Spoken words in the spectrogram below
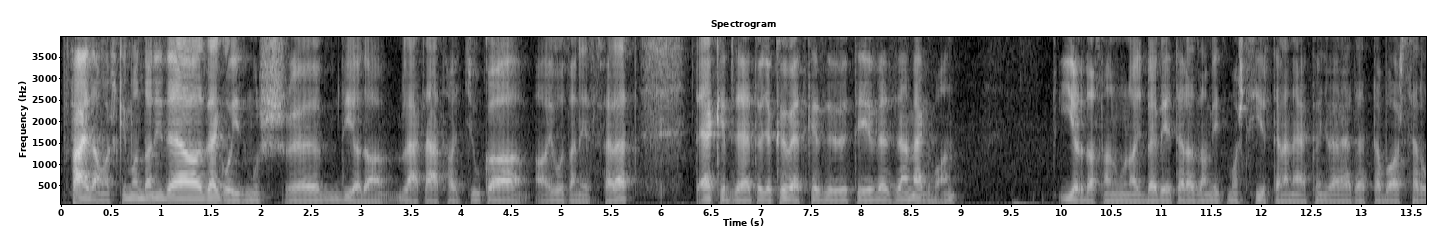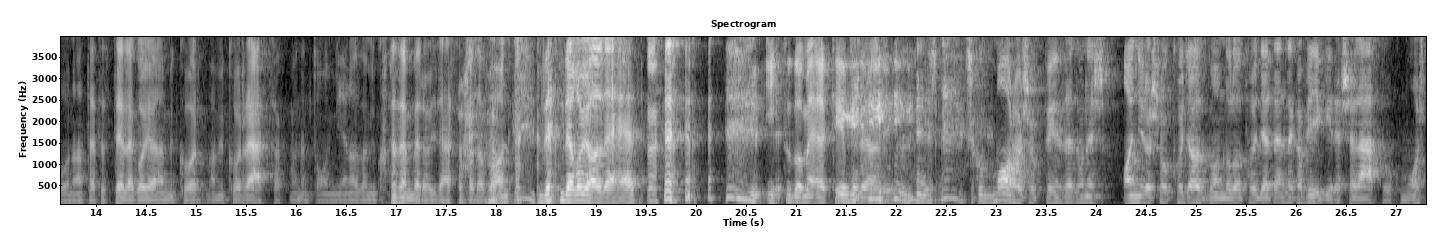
fájdalmas kimondani, de az egoizmus diadalát láthatjuk a, a józanész felett. Elképzelhető, hogy a következő öt év ezzel megvan, írdatlanul nagy bevétel az, amit most hirtelen elkönyvelhetett a Barcelona. Tehát ez tényleg olyan, amikor, amikor rátszak, nem tudom, milyen az, amikor az ember, hogy rászakad a bank, de, de olyan lehet. Így tudom elképzelni. Igen, igen, és, és akkor marha sok pénzed van, és annyira sok, hogy azt gondolod, hogy hát ennek a végére se látok most.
